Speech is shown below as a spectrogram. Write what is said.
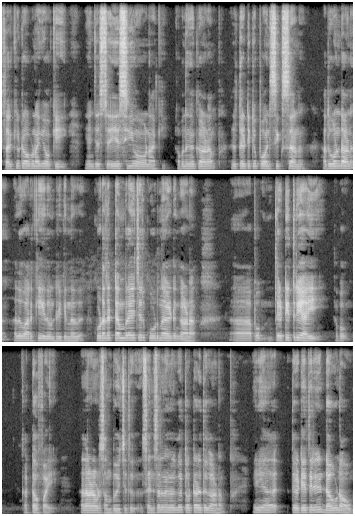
സർക്യൂട്ട് ഓപ്പൺ ആക്കി ഓക്കെ ഞാൻ ജസ്റ്റ് എ സിയും ഓൺ ആക്കി. അപ്പോൾ നിങ്ങൾക്ക് കാണാം അത് തേർട്ടി ടു പോയിന്റ് സിക്സ് ആണ്. അതുകൊണ്ടാണ് അത് വർക്ക് ചെയ്തുകൊണ്ടിരിക്കുന്നത്. കൂടാതെ ടെമ്പറേച്ചർ കൂടുന്നതായിട്ടും കാണാം. അപ്പോൾ തേർട്ടി ത്രീ ആയി. അപ്പോൾ കട്ട് ഓഫായി അതാണ് അവിടെ സംഭവിച്ചത്. സെൻസർ നിങ്ങൾക്ക് തൊട്ടടുത്ത് കാണാം. ഇനി അത് തേർട്ടി ത്രീന് ഡൗൺ ആവും.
